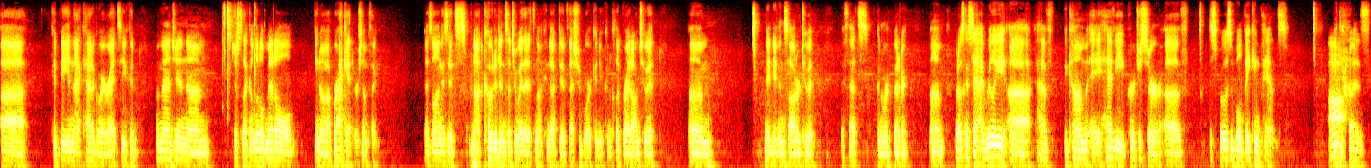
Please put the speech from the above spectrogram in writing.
uh, could be in that category, right? So you could imagine um, just like a little metal, you know, a bracket or something. As long as it's not coated in such a way that it's not conductive, that should work, and you can clip right onto it. Um, maybe even solder to it if that's going to work better. Um, but I was going to say, I really uh, have become a heavy purchaser of disposable baking pans ah. because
